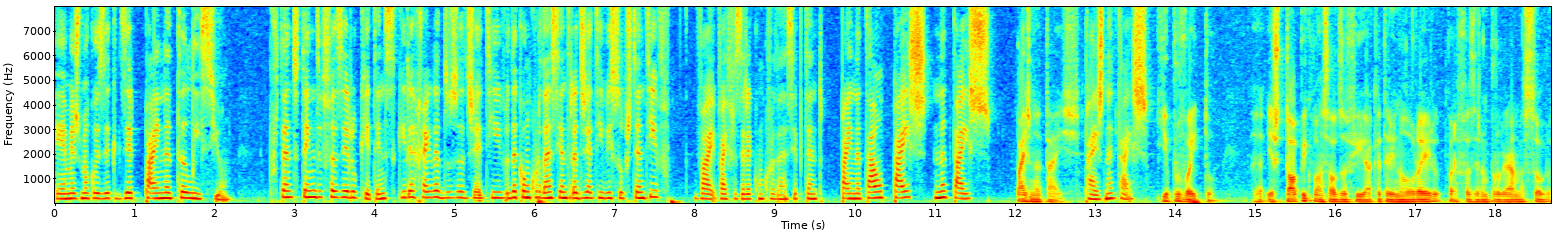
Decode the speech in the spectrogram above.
É a mesma coisa que dizer Pai Natalício. Portanto, tem de fazer o quê? Tem de seguir a regra dos adjetivos, da concordância entre adjetivo e substantivo. Vai, vai fazer a concordância. Portanto, Pai Natal, pais natais. Pais Natais. Pais Natais. E aproveito uh, este tópico para lançar o desafio à Catarina Loureiro para fazer um programa sobre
